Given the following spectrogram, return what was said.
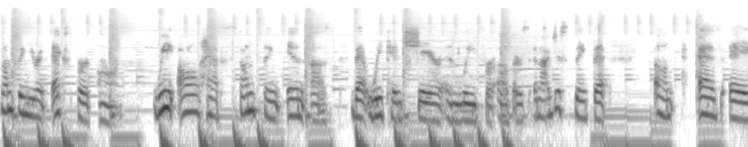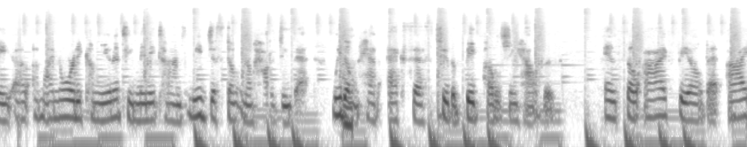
something you're an expert on, we all have something in us that we can share and leave for others. And I just think that um, as a, a, minority community, many times we just don't know how to do that. We mm. don't have access to the big publishing houses. And so I feel that I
